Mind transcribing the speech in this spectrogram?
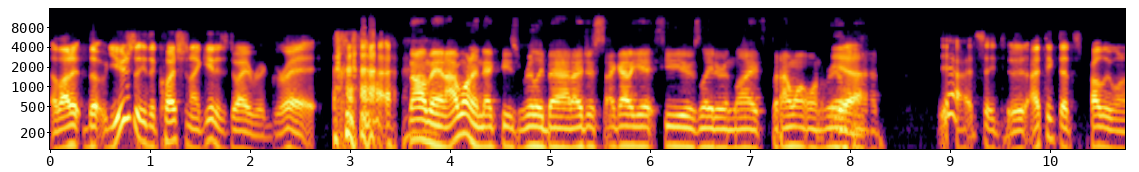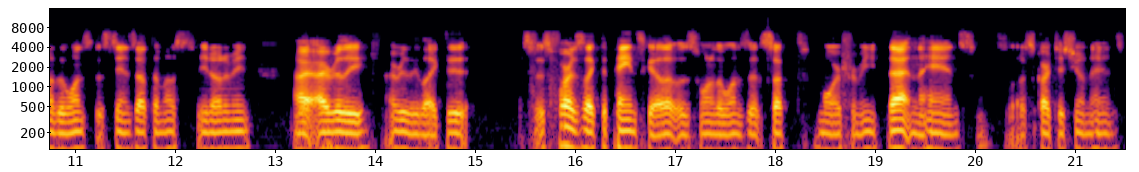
a lot of the usually the question I get is, do I regret? No, man, I want a neck piece really bad. I just I gotta get a few years later in life, but I want one real Yeah. bad. Yeah, I'd say do it. I think that's probably one of the ones that stands out the most. You know what I mean? I, I really I really liked it. As, as far as like the pain scale, that was one of the ones that sucked more for me. That and the hands. There's a lot of scar tissue on the hands.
